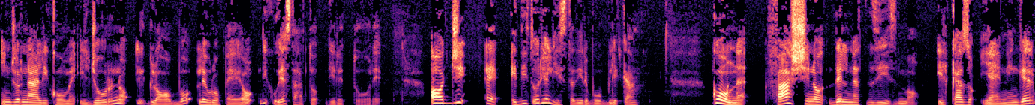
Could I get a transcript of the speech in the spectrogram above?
in giornali come Il Giorno, Il Globo, L'Europeo, di cui è stato direttore. Oggi è editorialista di Repubblica. Con Fascino del nazismo, il caso Jenninger,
